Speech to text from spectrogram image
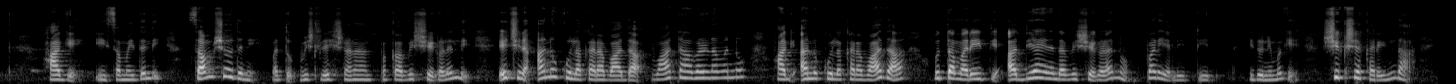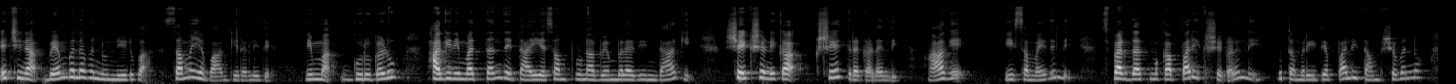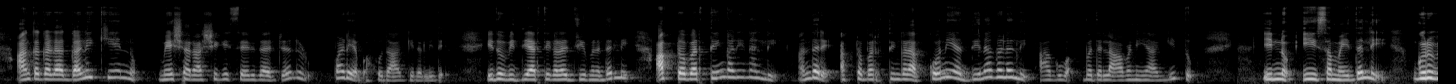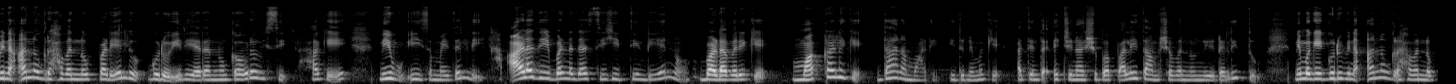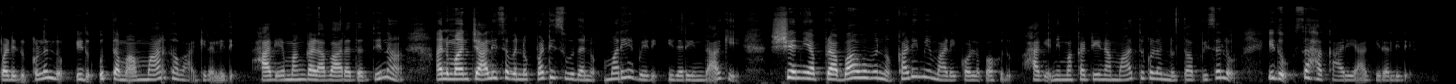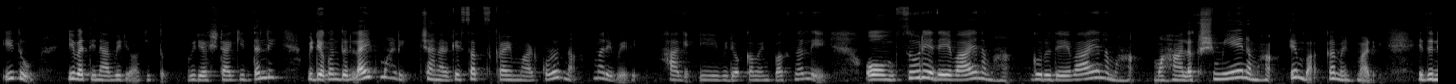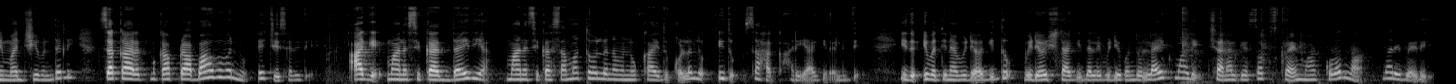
ಹಾಗೆ ಈ ಸಮಯದಲ್ಲಿ ಸಂಶೋಧನೆ ಮತ್ತು ವಿಶ್ಲೇಷಣಾತ್ಮಕ ವಿಷಯಗಳಲ್ಲಿ ಹೆಚ್ಚಿನ ಅನುಕೂಲಕರವಾದ ವಾತಾವರಣವನ್ನು ಹಾಗೆ ಅನುಕೂಲಕರವಾದ ಉತ್ತಮ ರೀತಿಯ ಅಧ್ಯಯನದ ವಿಷಯಗಳನ್ನು ಪಡೆಯಲಿದ್ದೀರಿ. ಇದು ನಿಮಗೆ ಶಿಕ್ಷಕರಿಂದ ಹೆಚ್ಚಿನ ಬೆಂಬಲವನ್ನು ನೀಡುವ ಸಮಯವಾಗಿರಲಿದೆ. ನಿಮ್ಮ ಗುರುಗಳು ಹಾಗೆ ನಿಮ್ಮ ತಂದೆ ತಾಯಿಯ ಸಂಪೂರ್ಣ ಬೆಂಬಲದಿಂದಾಗಿ ಶೈಕ್ಷಣಿಕ ಕ್ಷೇತ್ರಗಳಲ್ಲಿ ಹಾಗೆ ಈ ಸಮಯದಲ್ಲಿ ಸ್ಪರ್ಧಾತ್ಮಕ ಪರೀಕ್ಷೆಗಳಲ್ಲಿ ಉತ್ತಮ ರೀತಿಯ ಫಲಿತಾಂಶವನ್ನು, ಅಂಕಗಳ ಗಳಿಕೆಯನ್ನು ಮೇಷರಾಶಿಗೆ ಸೇರಿದ ಜನರು ಪಡೆಯಬಹುದಾಗಿರಲಿದೆ. ಇದು ವಿದ್ಯಾರ್ಥಿಗಳ ಜೀವನದಲ್ಲಿ ಅಕ್ಟೋಬರ್ ತಿಂಗಳಿನಲ್ಲಿ, ಅಂದರೆ ಅಕ್ಟೋಬರ್ ತಿಂಗಳ ಕೊನೆಯ ದಿನಗಳಲ್ಲಿ ಆಗುವ ಬದಲಾವಣೆಯಾಗಿದ್ದು ಇನ್ನು ಈ ಸಮಯದಲ್ಲಿ ಗುರುವಿನ ಅನುಗ್ರಹವನ್ನು ಪಡೆಯಲು ಗುರು ಹಿರಿಯರನ್ನು ಗೌರವಿಸಿ. ಹಾಗೆ ನೀವು ಈ ಸಮಯದಲ್ಲಿ ಹಳದಿ ಬಣ್ಣದ ಸಿಹಿ ತಿಂಡಿಯನ್ನು ಬಡವರಿಗೆ ಮಕ್ಕಳಿಗೆ ದಾನ ಮಾಡಿ. ಇದು ನಿಮಗೆ ಅತ್ಯಂತ ಹೆಚ್ಚಿನ ಶುಭ ಫಲಿತಾಂಶವನ್ನು ನೀಡಲಿದ್ದು, ನಿಮಗೆ ಗುರುವಿನ ಅನುಗ್ರಹವನ್ನು ಪಡೆದುಕೊಳ್ಳಲು ಇದು ಉತ್ತಮ ಮಾರ್ಗವಾಗಿರಲಿದೆ. ಹಾಗೆ ಮಂಗಳವಾರದ ದಿನ ಹನುಮಾನ್ ಚಾಲಿಸವನ್ನು ಪಠಿಸುವುದನ್ನು ಮರೆಯಬೇಡಿ. ಇದರಿಂದಾಗಿ ಶನಿಯ ಪ್ರಭಾವವನ್ನು ಕಡಿಮೆ ಮಾಡಿಕೊಳ್ಳಬಹುದು. ಹಾಗೆ ನಿಮ್ಮ ಕಠಿಣ ಮಾತುಗಳನ್ನು ತಪ್ಪಿಸಲು ಇದು ಸಹಕಾರಿಯಾಗಿರಲಿದೆ. ಇದು ಇವತ್ತಿನ ವಿಡಿಯೋ ಆಗಿತ್ತು. ವಿಡಿಯೋ ಇಷ್ಟ ಆಗಿದ್ದಲ್ಲಿ ವಿಡಿಯೋಗೊಂದು ಲೈಕ್ ಮಾಡಿ ಚಾನಲ್ಗೆ ಸಬ್ಸ್ಕ್ರೈಬ್ ಮಾಡ್ಕೊಳ್ಳೋದನ್ನ ಮರಿಬೇಡಿ. ಹಾಗೆ ಈ ವಿಡಿಯೋ ಕಮೆಂಟ್ ಬಾಕ್ಸ್ನಲ್ಲಿ ಓಂ ಸೂರ್ಯದೇವಾಯ ನಮಃ, ಗುರುದೇವಾಯ ನಮಃ, ಮಹಾಲಕ್ಷ್ಮಿಯೇ ನಮಃ ಎಂಬ ಕಮೆಂಟ್ ಮಾಡಿ. ಇದು ನಿಮ್ಮ ಜೀವನದಲ್ಲಿ ಸಕಾರಾತ್ಮಕ ಪ್ರಭಾವವನ್ನು ಹೆಚ್ಚಿಸಲಿದೆ. ಹಾಗೆ ಮಾನಸಿಕ ಧೈರ್ಯ, ಮಾನಸಿಕ ಸಮತೋಲನವನ್ನು ಕಾಯ್ದುಕೊಳ್ಳಲು ಇದು ಸಹಕಾರಿಯಾಗಿರಲಿದೆ. ಇದು ಇವತ್ತಿನ ವಿಡಿಯೋ ಆಗಿದ್ದು ವಿಡಿಯೋ ಇಷ್ಟ ಆಗಿದ್ದಲ್ಲಿ ವಿಡಿಯೋಗೊಂದು ಲೈಕ್ ಮಾಡಿ ಚಾನಲ್ಗೆ ಸಬ್ಸ್ಕ್ರೈಬ್ ಮಾಡ್ಕೊಳ್ಳೋದನ್ನ ಮರಿಬೇಡಿ.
